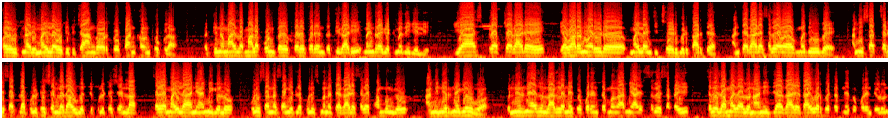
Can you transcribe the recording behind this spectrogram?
फळ विकणारी महिला होती. तिच्या अंगावर तो पान खाऊन ठोकला तिनं मला मला फोन करे- करेपर्यंत ती गाडी महिंद्रा गेटमध्ये गेली. या स्क्रॅपच्या गाड्या आहे या वारंवार महिलांची छेडबीड काढत्या आणि त्या गाड्या सगळ्या मध्ये उभ्या आहे. आम्ही सात साडेसातला पोलीस स्टेशनला धाव घेतली. पोलीस स्टेशनला सगळ्या महिला आणि आम्ही गेलो. पोलिसांना सांगितलं पोलीस म्हणा त्या गाड्या सगळ्या थांबून घेऊ. आम्ही निर्णय घेऊ बुवा. पण निर्णय अजून लागला नाही तोपर्यंत. मग आम्ही सगळे सकाळी सगळे जमा झालो ना आणि ज्या गाड्या ड्रायव्हर भेटत नाही तोपर्यंत येऊन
